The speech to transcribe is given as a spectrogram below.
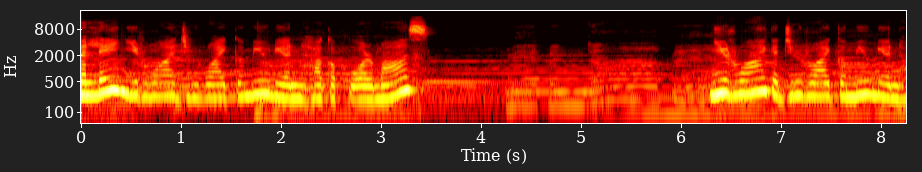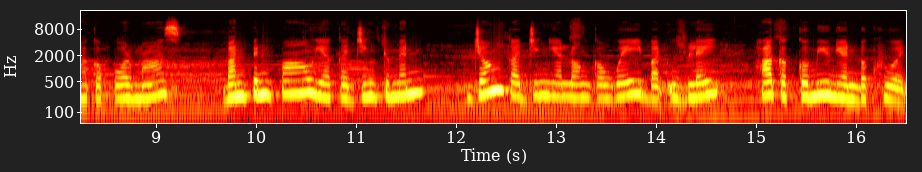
Balay ni ruai jing ruai communion ha ka pormas. Ni ruai ka jing ruai communion ha ka pormas. Ban pen pau ya ka jing kemen jong ka jing ya long ka wei bat ublay ha ka communion bakuat.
